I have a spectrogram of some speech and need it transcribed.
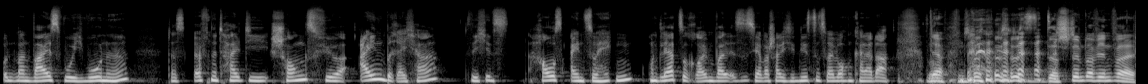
und man weiß, wo ich wohne, das öffnet halt die Chance für Einbrecher, sich ins Haus einzuhacken und leer zu räumen, weil es ist ja wahrscheinlich die nächsten zwei Wochen keiner da. So. Ja, das, das, stimmt auf jeden Fall.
